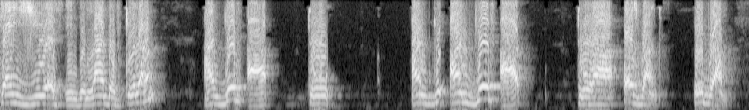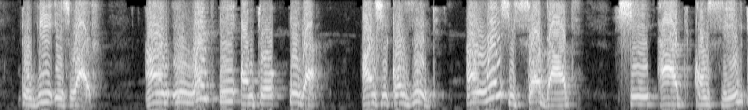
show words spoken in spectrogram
ten years in the land of Canaan, and gave her to and, and gave her to her husband Abraham to be his wife. And he went in unto Hagar, and she conceived. And when she saw that she had conceived,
